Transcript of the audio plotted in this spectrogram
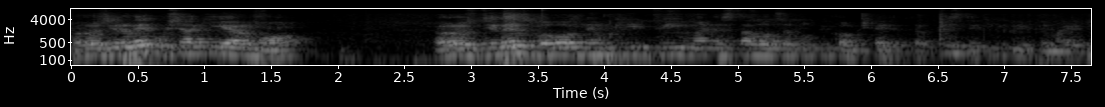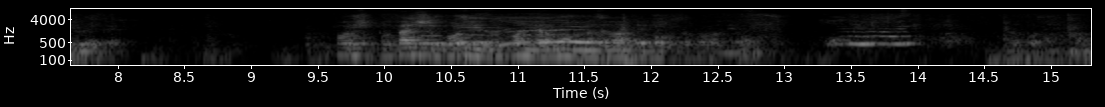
розірви усяке ярмо, розділи з голодним хліб твій, в мене стало це тупіком. Чекайте, це піст, який хліб ти маєш ділити? По-перше, Божий закон ярмом називати Бог заборонив. Заборонено.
